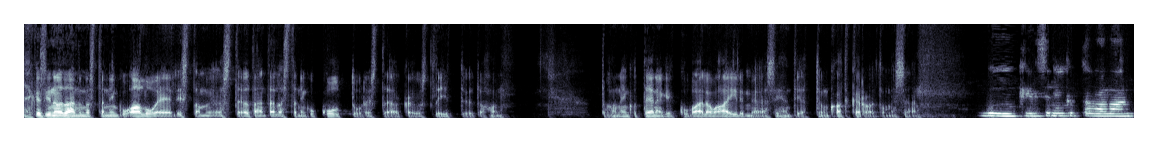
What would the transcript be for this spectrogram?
ehkä siinä on jotain tämmöistä niin kuin alueellista myös, tai jotain tällaista niin kuin kulttuurista, joka just liittyy tuohon tuohon niin teidänkin kuvailevaan ilmiöön siihen tiettyyn katkeroitumiseen. Niin, kyllä se niin kuin tavallaan,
